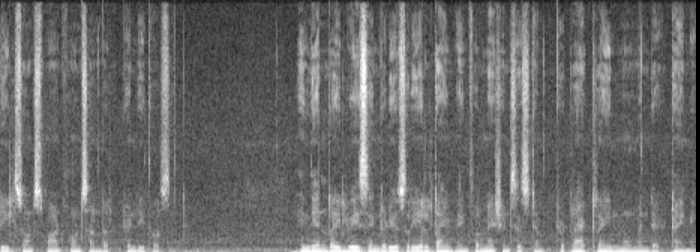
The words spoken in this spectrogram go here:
deals on smartphones under 20,000. Indian Railways introduce real-time information system to track train movement timing.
